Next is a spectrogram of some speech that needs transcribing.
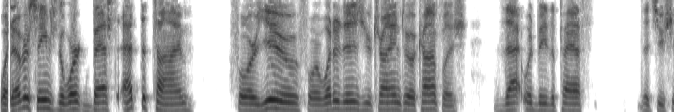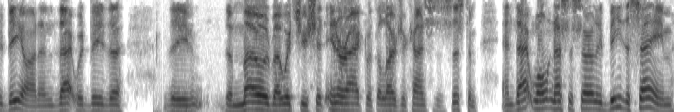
whatever seems to work best at the time for you, for what it is you're trying to accomplish, that would be the path that you should be on, and that would be the the the mode by which you should interact with the larger consciousness system, and that won't necessarily be the same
